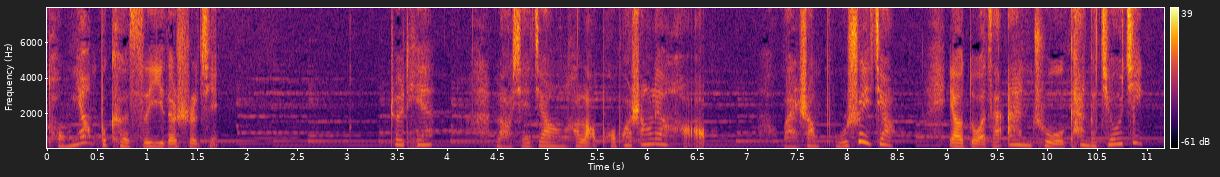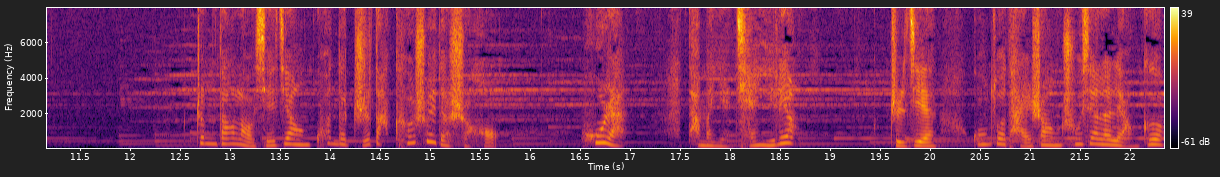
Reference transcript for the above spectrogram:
同样不可思议的事情。这天，老鞋匠和老婆婆商量好，晚上不睡觉，要躲在暗处看个究竟。正当老鞋匠困得直打瞌睡的时候，忽然。他们眼前一亮，只见工作台上出现了两个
